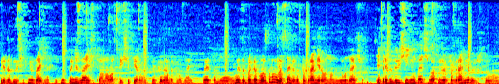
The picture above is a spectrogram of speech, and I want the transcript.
предыдущих неудачных, ведь никто не знает, что она у вас тысяча первая. Только вы об этом знаете. Поэтому вы запрограммированы, просто вы уже сами запрограммированы на неудачу. Все предыдущие неудачи вас уже программируют, что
